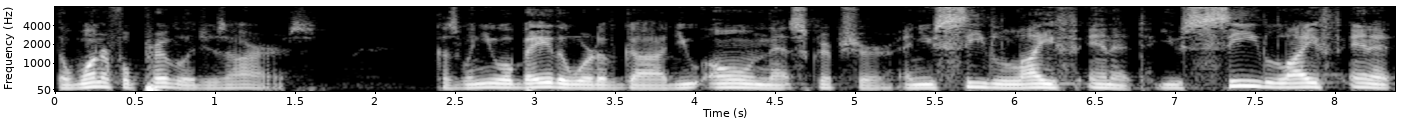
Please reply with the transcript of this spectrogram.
the wonderful privilege is ours. Because when you obey the Word of God, you own that Scripture and you see life in it. You see life in it.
